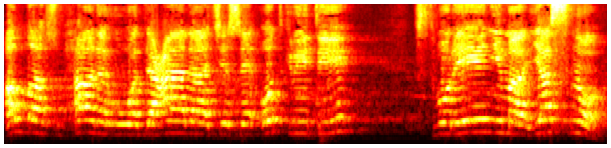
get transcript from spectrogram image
Allah subhanahu wa ta'ala će se otkriti stvorenjima jasno,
